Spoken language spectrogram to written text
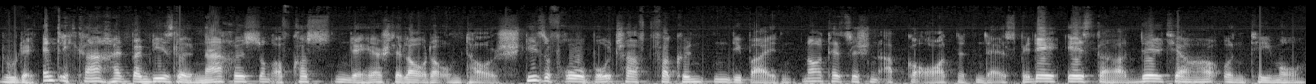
Dudek. Endlich Klarheit beim Diesel, Nachrüstung auf Kosten der Hersteller oder Umtausch. Diese frohe Botschaft verkünden die beiden nordhessischen Abgeordneten der SPD, Esther Diltja und Timo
